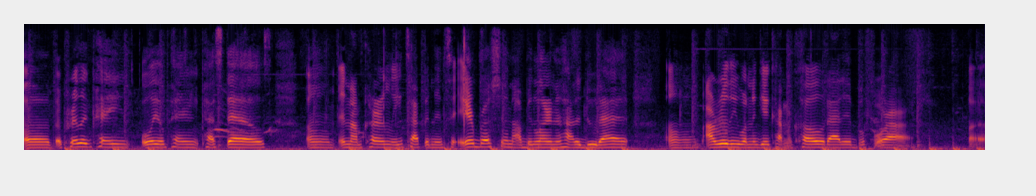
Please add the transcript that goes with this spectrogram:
of acrylic paint, oil paint, pastels, um, and I'm currently tapping into airbrushing. I've been learning how to do that. Um, I really want to get kind of cold at it before I uh,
